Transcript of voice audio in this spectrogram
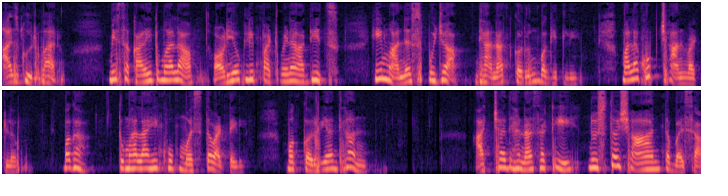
आज गुरुवार. मी सकाळी तुम्हाला ऑडिओ क्लिप पाठविण्याआधीच ही मानस पूजा ध्यानात करून बघितली. मला खूप छान वाटलं. बघा तुम्हालाही खूप मस्त वाटेल. मग करूया ध्यान. आजच्या ध्यानासाठी नुसतं शांत बसा.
